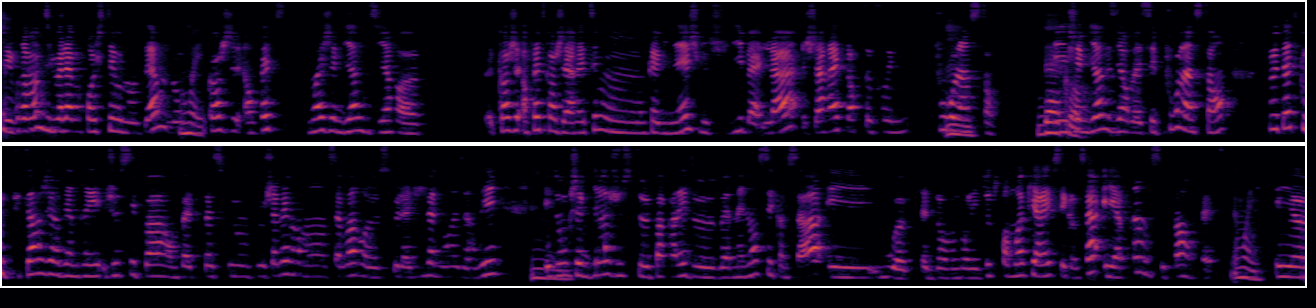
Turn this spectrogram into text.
j'ai vraiment du mal à me projeter au long terme. Donc, quand j'ai, en fait, moi, j'aime bien dire, euh, quand j'ai, en fait, quand j'ai arrêté mon, cabinet, je me suis dit, bah, là, j'arrête l'orthophonie pour mmh. l'instant. Et j'aime bien dire, bah, c'est pour l'instant. Peut-être que plus tard j'y reviendrai, je sais pas en fait, parce qu'on ne peut jamais vraiment savoir euh, ce que la vie va nous réserver. Et donc mmh. j'aime bien juste parler de bah, maintenant c'est comme ça, et ou euh, peut-être dans, dans, les 2-3 mois qui arrivent c'est comme ça, et après on ne sait pas en fait. Oui. Et, euh,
